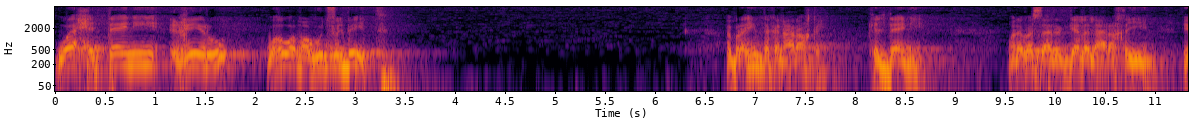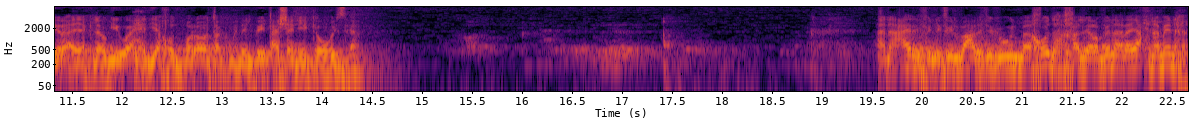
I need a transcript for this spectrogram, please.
واحد تاني غيره وهو موجود في البيت. إبراهيم ده كان عراقي كلداني. وأنا بسأل الرجاله العراقيين إيه رأيك لو جه واحد ياخد مراتك من البيت عشان يتجوزها؟ أنا عارف إن في البعض فيكم يقول ما ياخدها خلي ربنا يريحنا منها.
